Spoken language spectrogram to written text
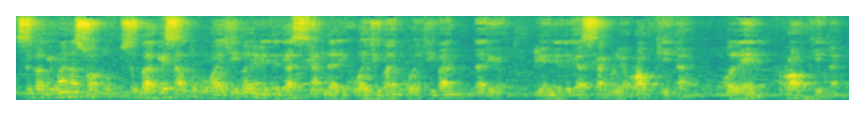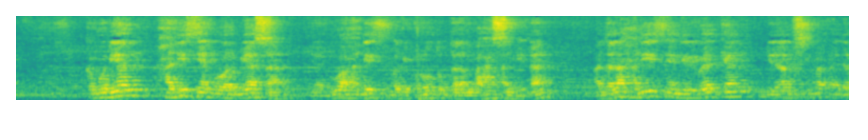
Sebagaimana suatu sebagai satu kewajiban yang ditegaskan dari kewajiban-kewajiban dari yang ditegaskan oleh Rob kita, oleh Rob kita. Kemudian hadis yang luar biasa, ya, dua hadis sebagai penutup dalam bahasan kita adalah hadis yang diriwayatkan di dalam ada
